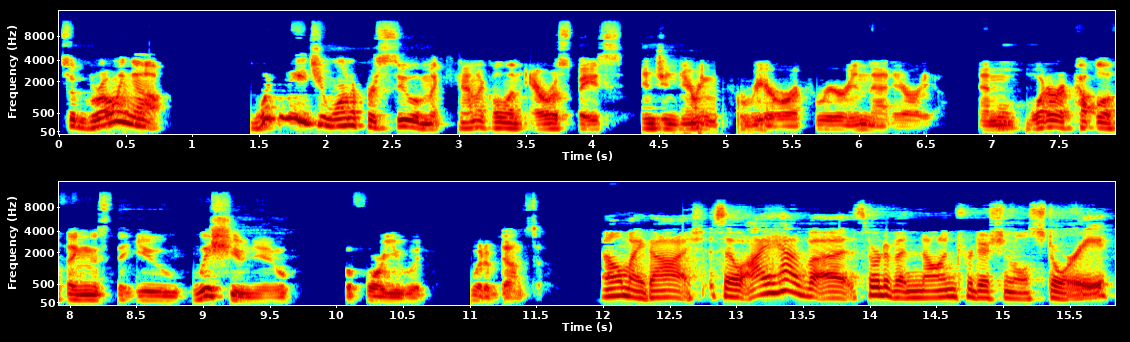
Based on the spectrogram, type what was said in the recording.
So growing up, what made you want to pursue a mechanical and aerospace engineering career or a career in that area? And hmm. what are a couple of things that you wish you knew before you would, would have done so? Oh my gosh. So I have a sort of a non-traditional story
